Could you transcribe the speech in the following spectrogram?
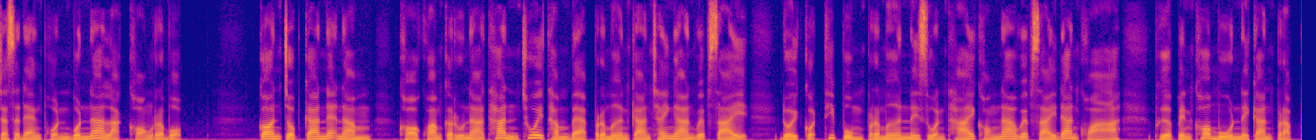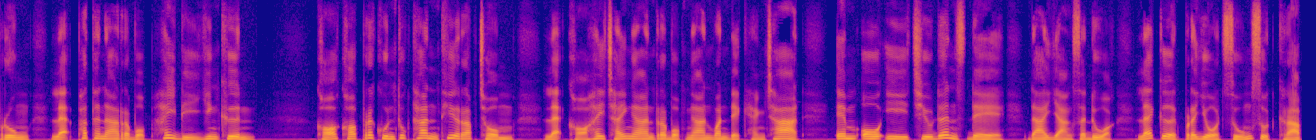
จะแสดงผลบนหน้าหลักของระบบ ก่อนจบการแนะนำขอความกรุณาท่านช่วยทำแบบประเมินการใช้งานเว็บไซต์ โดยกดที่ปุ่มประเมินในส่วนท้ายของหน้าเว็บไซต์ด้านขวา เพื่อเป็นข้อมูลในการปรับปรุง และพัฒนาระบบให้ดียิ่งขึ้น ขอขอบพระคุณทุกท่านที่รับชม และขอให้ใช้งานระบบงานวันเด็กแห่งชาติ MOE Children's Day ได้อย่างสะดวกและเกิดประโยชน์สูงสุดครับ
